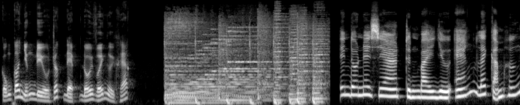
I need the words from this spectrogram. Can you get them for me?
cũng có những điều rất đẹp đối với người khác. Indonesia trình bày dự án lấy cảm hứng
